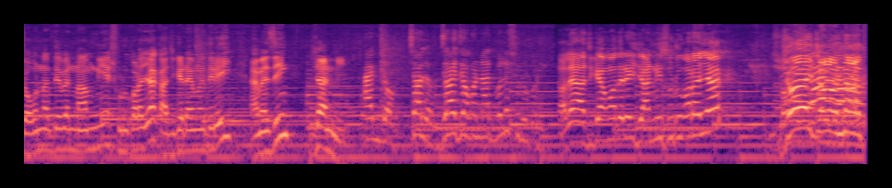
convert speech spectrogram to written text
জগন্নাথ দেবের নাম নিয়ে শুরু করা যাক। আজকের আমাদের এই অ্যামেজিং জার্নি একদম। চলো জয় জগন্নাথ বলে শুরু করি। তাহলে আজকে আমাদের এই জার্নি শুরু করা যাক। জয় জগন্নাথ!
